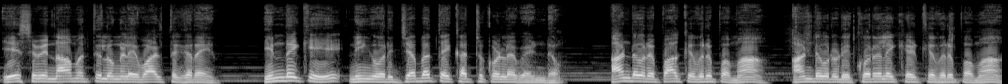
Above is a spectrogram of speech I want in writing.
இயேசுவின் நாமத்தில் உங்களை வாழ்த்துகிறேன். இன்றைக்கு நீங்க ஒரு ஜெபத்தை கற்றுக்கொள்ள வேண்டும். ஆண்டவரை பார்க்க விருப்பமா? ஆண்டவருடைய குரலை கேட்க விருப்பமா?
